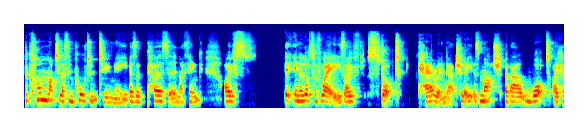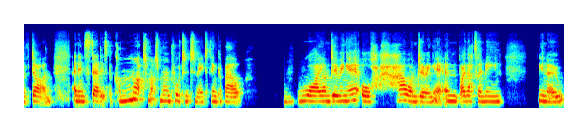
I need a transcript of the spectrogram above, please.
become much less important to me as a person. I think I've, in a lot of ways, I've stopped caring actually as much about what I have done. And instead, it's become much, much more important to me to think about why I'm doing it or how I'm doing it. And by that, I mean, you know,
